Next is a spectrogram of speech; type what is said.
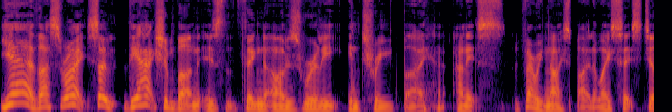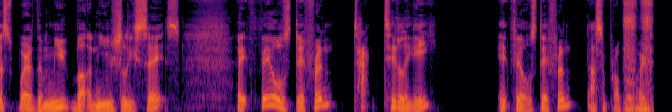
Yeah, that's right. So the action button is the thing that I was really intrigued by, and it's very nice, by the way. So it's just where the mute button usually sits. It feels different tactilely. It feels different. That's a proper word.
